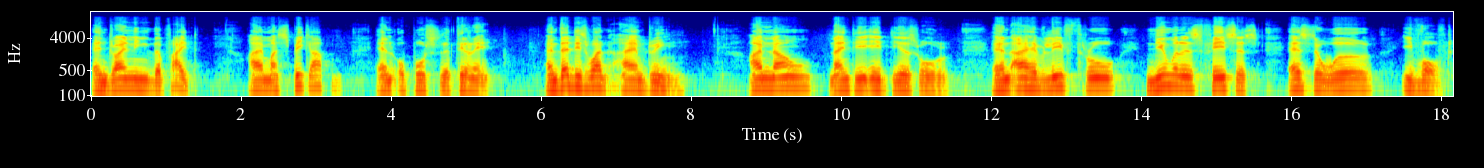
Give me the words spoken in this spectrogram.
and joining the fight, I must speak up and oppose the tyranny. And that is what I am doing. I am now 98 years old and I have lived through numerous phases as the world evolved.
